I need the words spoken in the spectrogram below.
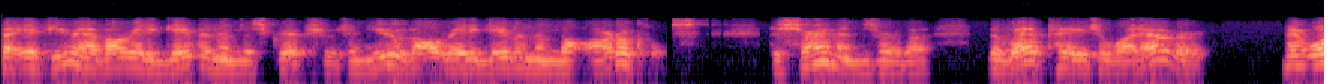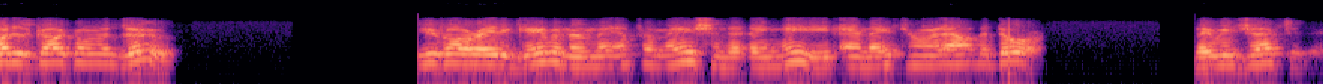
But if you have already given them the scriptures and you have already given them the articles, the sermons or the, the web page or whatever, then what is God going to do? You've already given them the information that they need and they threw it out the door. They rejected it.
